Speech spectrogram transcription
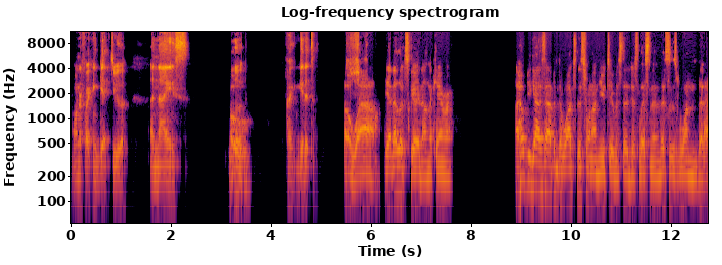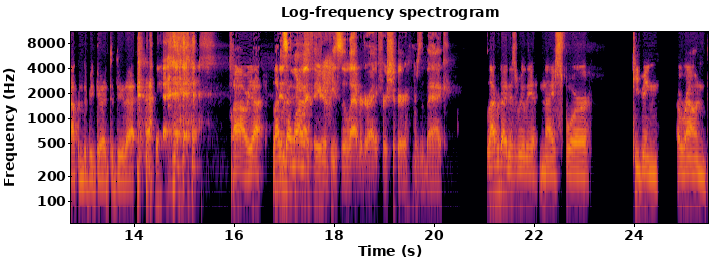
I wonder if i can get to a, a nice look. Oh. If i can get it to oh wow. Yeah that looks good on the camera I hope you guys happen to watch this one on YouTube instead of just listening. This is one that happened to be good to do that. wow, yeah. This is one of my favorite pieces of labradorite for sure. There's the back. Labradorite is really nice for keeping around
